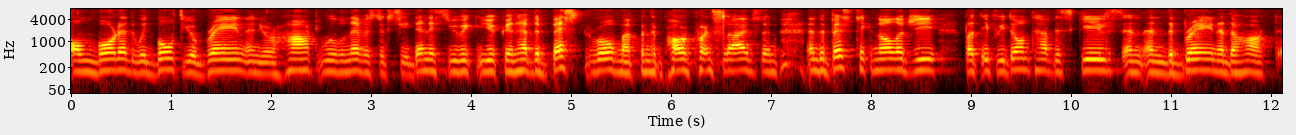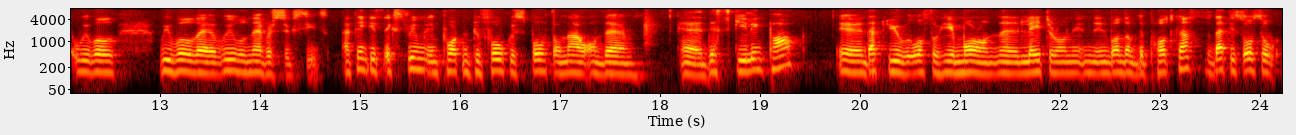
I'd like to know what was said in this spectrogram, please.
onboarded with both your brain and your heart, we will never succeed. Then it's, you, you can have the best roadmap and the PowerPoint slides and, and the best technology, but if we don't have the skills and, and the brain and the heart, we will we will uh, we will never succeed. I think it's extremely important to focus both on now on the uh, the skilling part uh, that you will also hear more on uh, later on in, in one of the podcasts. That is also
